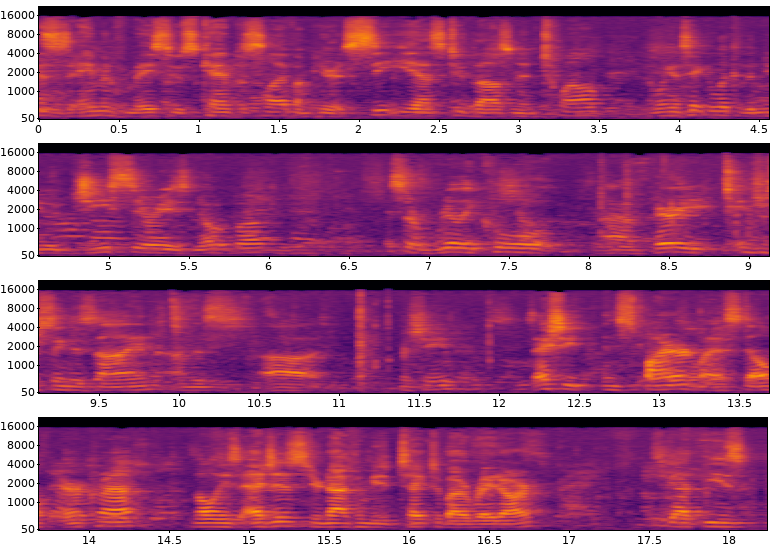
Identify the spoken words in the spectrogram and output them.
this is Aiman from ASUS Campus Life. I'm here at CES 2012, and we're going to take a look at the new G Series notebook. This is a really cool, uh, very interesting design on this uh, machine. It's actually inspired by a stealth aircraft with all these edges. You're not going to be detected by radar. It's got these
